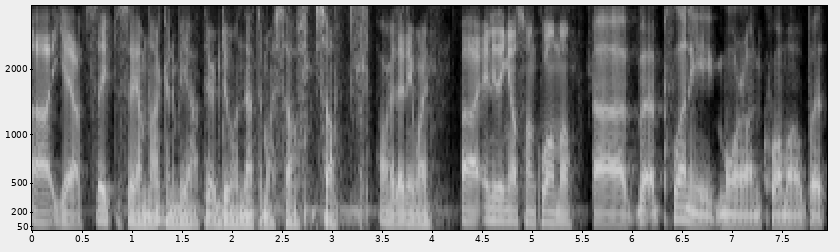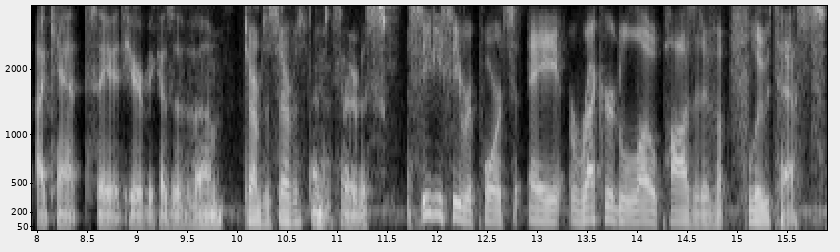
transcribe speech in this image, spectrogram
Uh, yeah, safe to say I'm not going to be out there doing that to myself. So, all right. Anyway, uh, anything else on Cuomo Uh, plenty more on Cuomo, but I can't say it here because of um, terms of service? terms of service. CDC reports a record low positive flu tests.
